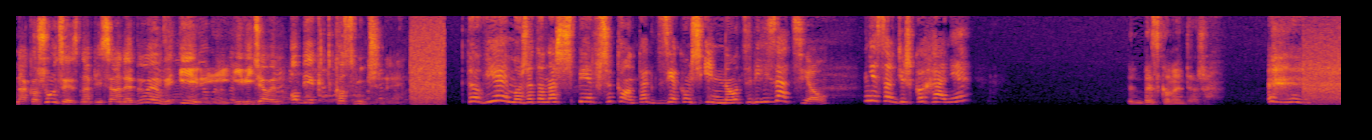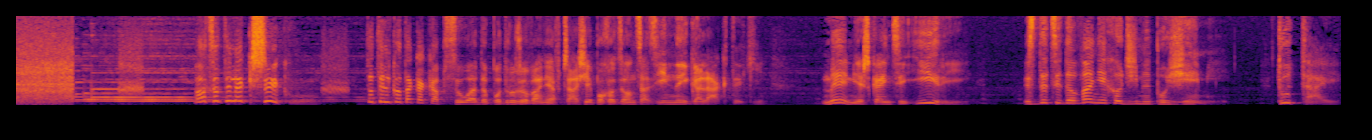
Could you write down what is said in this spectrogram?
Na koszulce jest napisane byłem w Irii i widziałem obiekt kosmiczny. Kto wie, może to nasz pierwszy kontakt z jakąś inną cywilizacją. Nie sądzisz, kochanie? Bez komentarza. A co tyle krzyku? To tylko taka kapsuła do podróżowania w czasie pochodząca z innej galaktyki. My, mieszkańcy Irii, zdecydowanie chodzimy po Ziemi. Tutaj,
